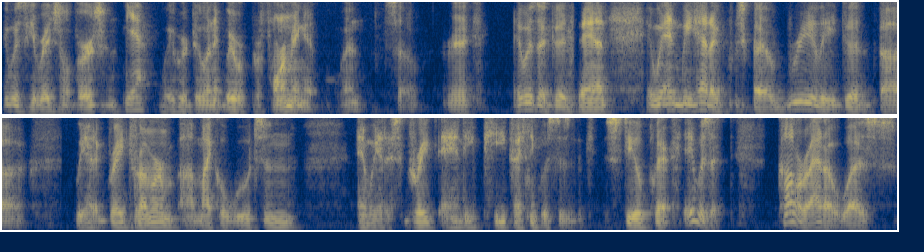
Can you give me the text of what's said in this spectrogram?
it was the original version. Yeah. We were doing it. We were performing it when so Rick. It was a good band, and we, and we had a, a really good. Uh, we had a great drummer, uh, Michael Wootson, and we had a great Andy Peak. I think was the steel player. It was a Colorado was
